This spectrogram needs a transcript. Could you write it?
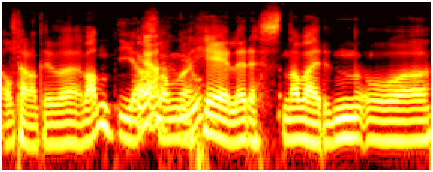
alternativet vann, Ja, som jo. hele resten av verden og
